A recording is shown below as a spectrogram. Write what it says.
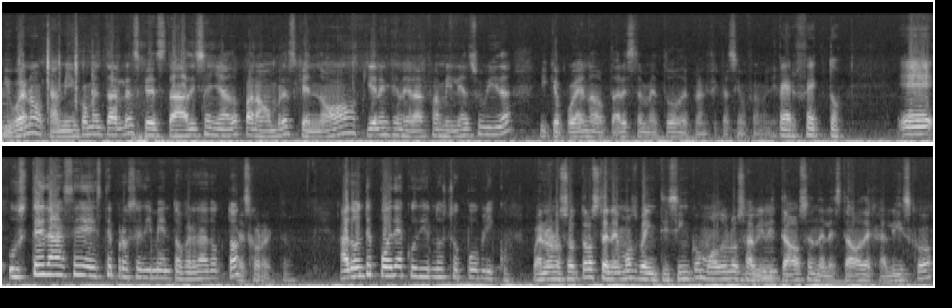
Y bueno, también comentarles que está diseñado para hombres que no quieren generar familia en su vida y que pueden adoptar este método de planificación familiar. Perfecto. Eh, usted hace este procedimiento, ¿verdad, doctor? Es correcto. ¿A dónde puede acudir nuestro público? Bueno, nosotros tenemos 25 módulos habilitados en el estado de Jalisco.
